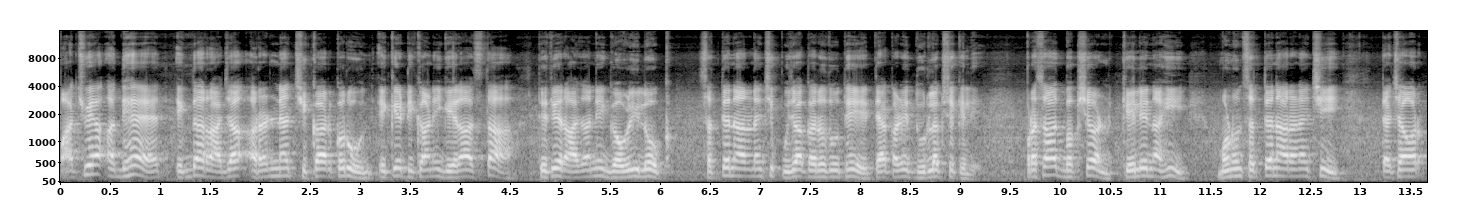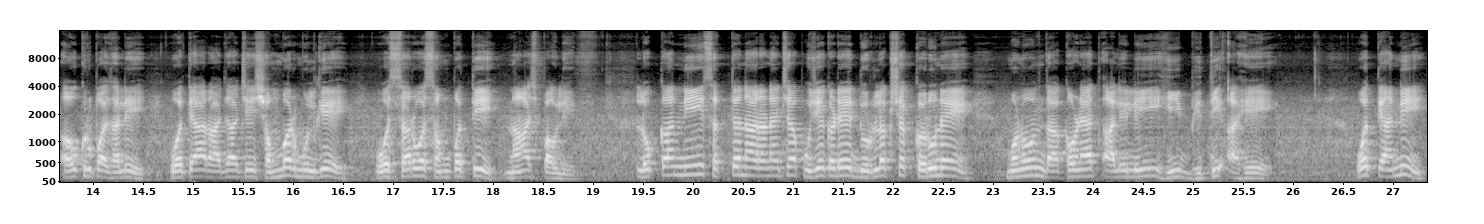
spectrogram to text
पाचव्या अध्यायात एकदा राजा अरण्यात शिकार करून एके ठिकाणी गेला असता तेथे राजाने गवळी लोक सत्यनारायणाची पूजा करत होते त्याकडे दुर्लक्ष केले. प्रसाद भक्षण केले नाही म्हणून सत्यनारायणाची त्याच्यावर अवकृपा झाली व त्या राजाचे शंभर मुलगे व सर्व संपत्ती नाश पावली. लोकांनी सत्यनारायणाच्या पूजेकडे दुर्लक्ष करू नये म्हणून दाखवण्यात आलेली ही भीती आहे. व त्यांनी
